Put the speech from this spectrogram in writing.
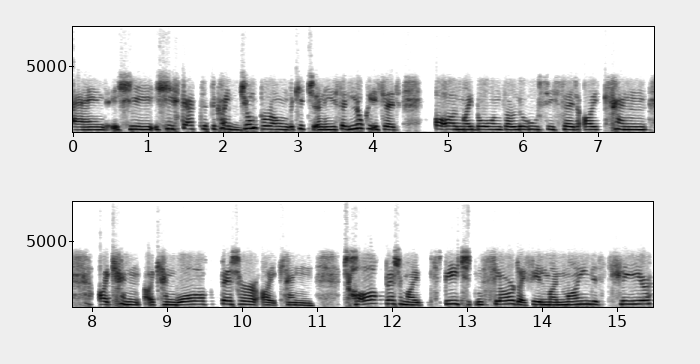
And he he started to kind of jump around the kitchen. He said, "Look," he said, all my bones are loose. He said, I can, I can, I can walk better. I can talk better. My speech isn't slurred. I feel my mind is clear.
